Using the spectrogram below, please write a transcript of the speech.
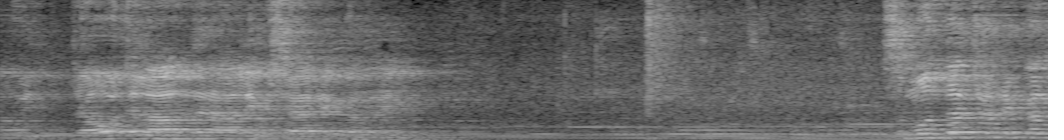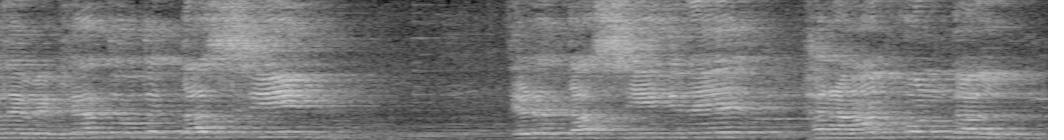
ਕੋਈ ਜਾਓ ਜਲਾਲ ਦੇ ਨਾਲ ਇੱਕ ਸ਼ਹਿਰ ਨਿਕਲ ਸਮੁੰਦਰ ਚੋਂ ਨਿਕਲਦੇ ਵੇਖਿਆ ਤੇ ਉਹਦੇ 10 ਸੀਗ, ਜਿਹੜੇ 10 ਸੀਗ ਨੇ, ਹੈਰਾਨ ਕੌਣ ਗੱਲ?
